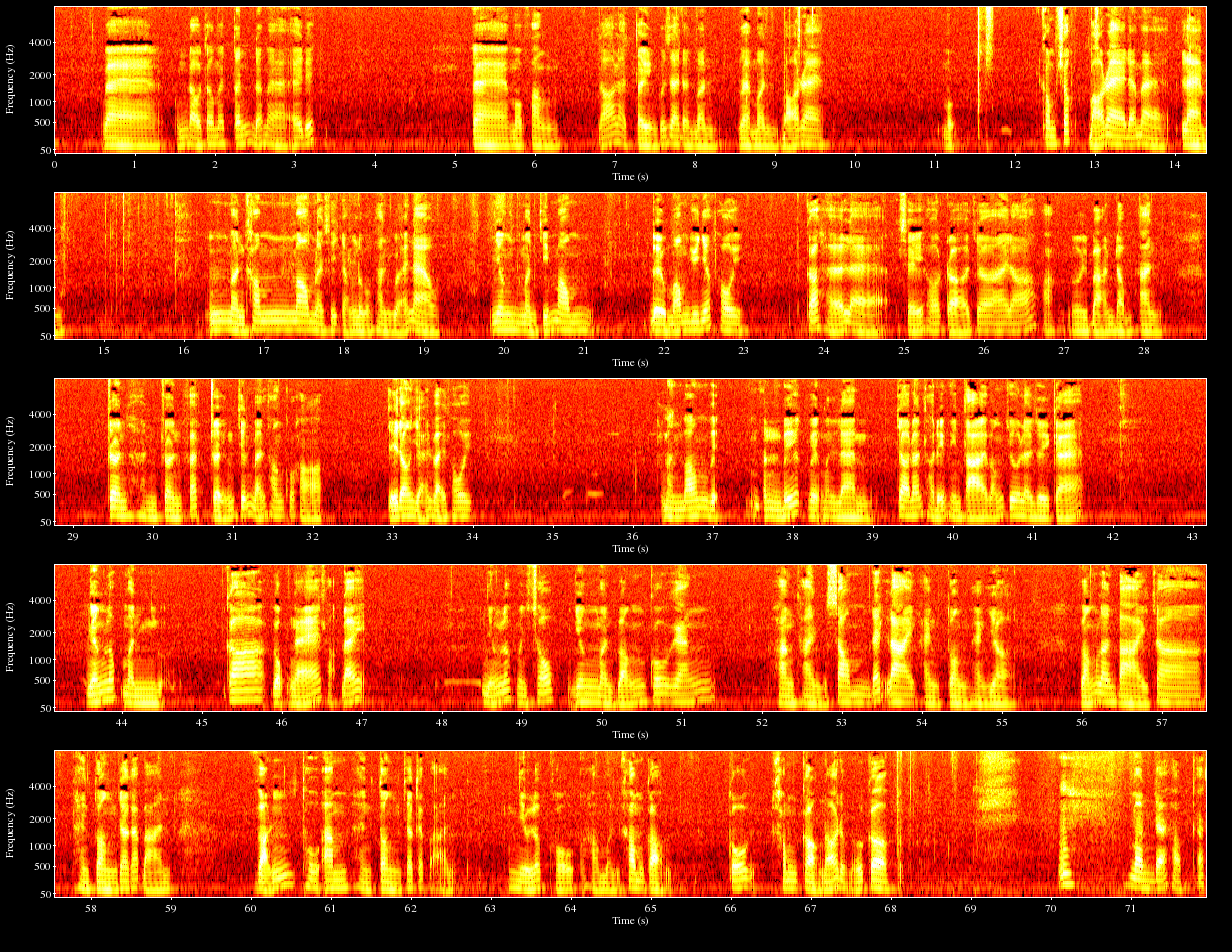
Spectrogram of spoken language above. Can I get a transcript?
và cũng đầu tư máy tính để mà edit và một phần, đó là tiền của gia đình mình và mình bỏ ra. Một công sức bỏ ra để mà làm. Mình không mong là sẽ nhận được một thành quả nào, nhưng mình chỉ mong, điều mong duy nhất thôi. Có thể là sẽ hỗ trợ cho ai đó hoặc người bạn đồng hành trên hành trình phát triển chính bản thân của họ. Chỉ đơn giản vậy thôi mình mong việc, mình biết việc mình làm cho đến thời điểm hiện tại vẫn chưa là gì cả. Những lúc mình có gục ngã thật đấy, những lúc mình sốt nhưng mình vẫn cố gắng hoàn thành xong deadline hàng tuần, hàng giờ, vẫn lên bài cho, hàng tuần cho các bạn, vẫn thu âm hàng tuần cho các bạn. Nhiều lúc khổ, họ mình không còn cố không còn nói được nữa cơ. Mình đã học cách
